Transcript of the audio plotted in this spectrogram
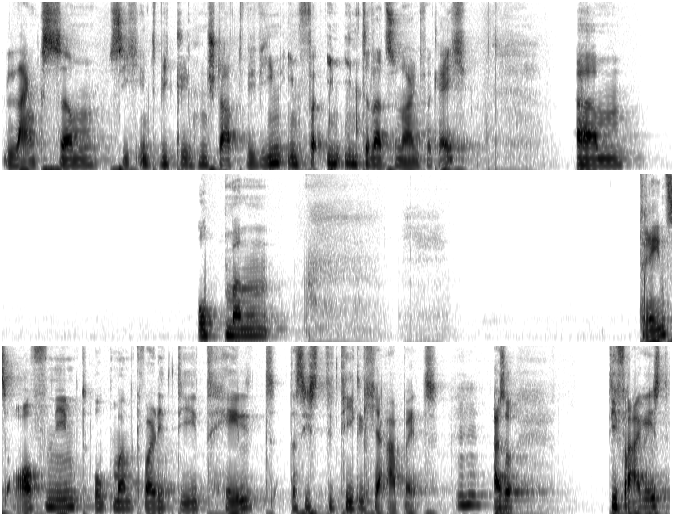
langsam sich entwickelnden Stadt wie Wien im, im internationalen Vergleich. Ähm, ob man Trends aufnimmt, ob man Qualität hält, das ist die tägliche Arbeit. Mhm. Also die Frage ist,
